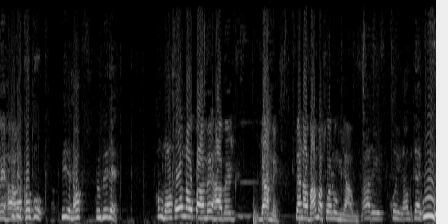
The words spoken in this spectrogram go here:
မယ်ဟာခုတ်ခုတ်ပြီးတယ်နော်တွင်ပေးတယ်ဟုတ်နော်ကိုယ်နောက်ပါမယ်ဟာပဲရမယ်ပြန်တော့ဘာမှဆွဲလို့မရဘူးငါတွေခွင့်ငါမကြိုက်ဘူး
